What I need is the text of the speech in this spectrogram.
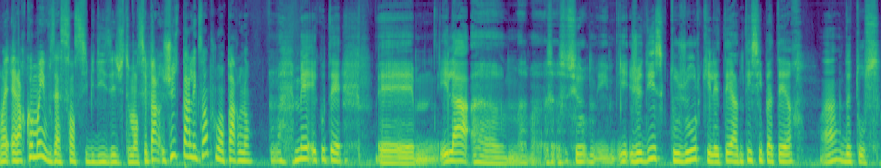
Ouais, alors comment il vous a sensibilisé justement? C'est par, juste par l'exemple ou en parlant? Mais écoutez, euh, il a, je dis toujours qu'il était anticipataire Hein, de tous.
